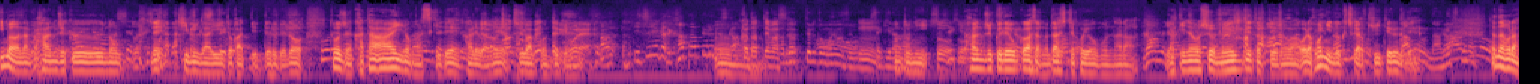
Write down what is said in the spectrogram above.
今はなんか半熟のね黄身がいいとかって言ってるけど当時は硬いのが好きで彼はね中学校の時こはれ一年間で語ってるんですか、語ってます。語ってると思いますよ。赤裸々。本当にそうそう。半熟でお母さんが出してこようもんなら焼き直しを命じてたっていうのは俺本人の口から聞いてるんで。ただほら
